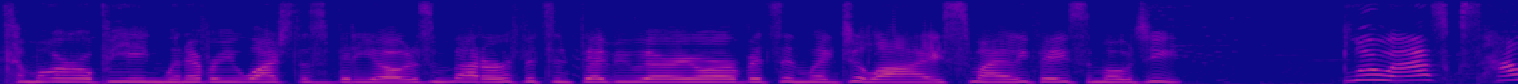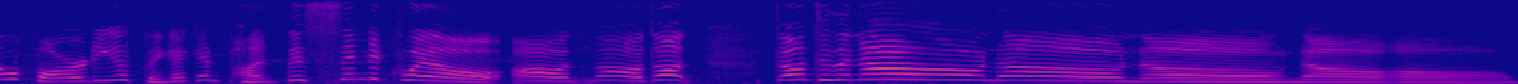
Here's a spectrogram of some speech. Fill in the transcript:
tomorrow being whenever you watch this video. It doesn't matter if it's in February or if it's in like July. Smiley face emoji. Blue asks, how far do you think I can punt this Cyndaquil? Oh, no, don't, don't do the no, no, no, no, oh,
